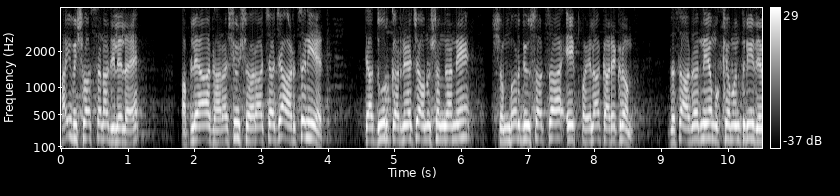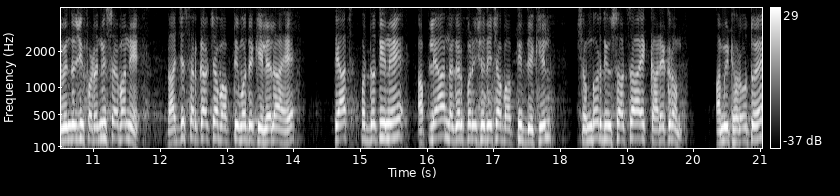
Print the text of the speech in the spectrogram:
हाही विश्वास त्यांना दिलेला आहे. आपल्या धाराशिव शहराच्या ज्या अडचणी आहेत त्या दूर करण्याच्या अनुषंगाने शंभर दिवसाचा एक पहिला कार्यक्रम जसा आदरणीय मुख्यमंत्री देवेंद्रजी फडणवीस साहेबांनी राज्य सरकारच्या बाबतीमध्ये केलेलं आहे. त्याच पद्धतीने आपल्या नगर परिषदेच्या बाबतीत देखील शंभर दिवसाचा एक कार्यक्रम आम्ही ठरवतो आहे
